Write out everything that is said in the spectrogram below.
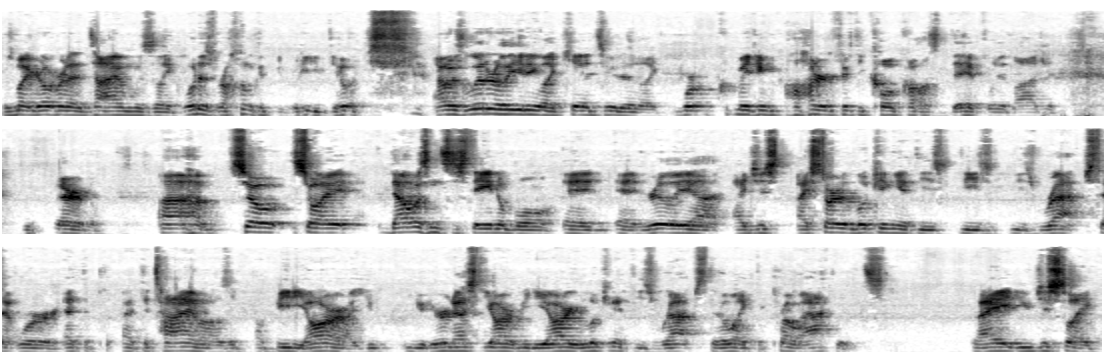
was my girlfriend at the time was like, what is wrong with you? What are you doing? I was literally eating like canned tuna, like work, making 150 cold calls a day at BladeLogic. It was terrible. Um, so so I that wasn't sustainable, and and really uh, I just I started looking at these these these reps that were at the at the time I was a, a BDR. You you're an SDR BDR. You're looking at these reps. They're like the pro athletes, right? You just like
